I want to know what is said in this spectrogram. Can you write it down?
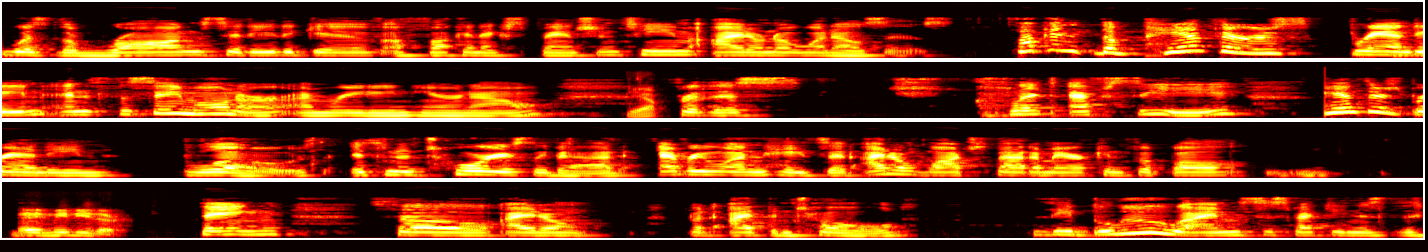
was the wrong city to give a fucking expansion team, I don't know what else is. fucking the Panthers branding, and it's the same owner I'm reading here now. Yep. For this Clit FC, Panthers branding blows. It's notoriously bad. Everyone hates it. I don't watch that American football Hey, me neither. thing, so I don't. But I've been told the blue I'm suspecting is the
